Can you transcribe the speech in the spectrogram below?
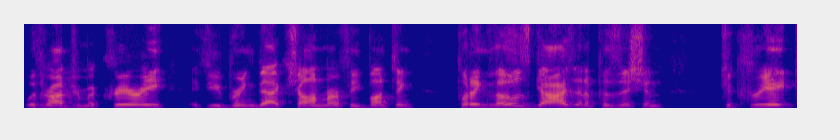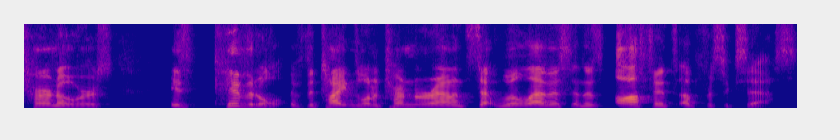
with Roger McCreary. If you bring back Sean Murphy Bunting, putting those guys in a position to create turnovers is pivotal if the Titans want to turn it around and set Will Levis and his offense up for success.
